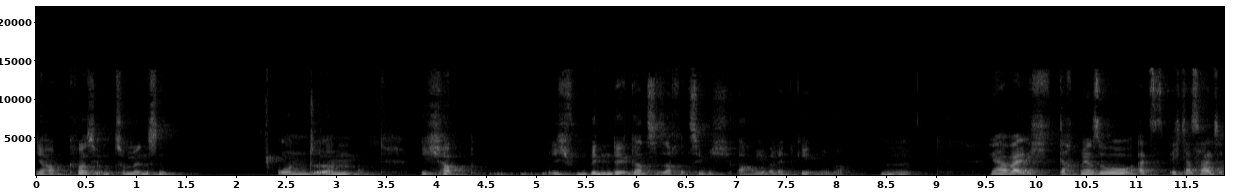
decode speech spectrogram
ja, quasi umzumünzen. Und ähm, ich habe, ich bin der ganzen Sache ziemlich ambivalent gegenüber. Mhm. Ja, weil ich dachte mir so, als ich das halt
